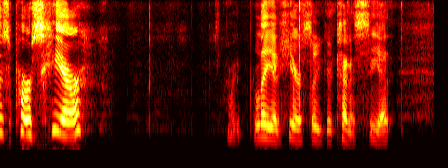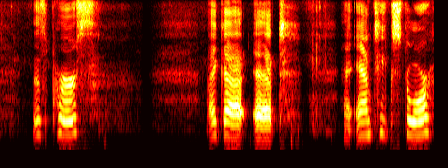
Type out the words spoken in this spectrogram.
This purse here, let me lay it here so you can kind of see it. This purse I got at an antique store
